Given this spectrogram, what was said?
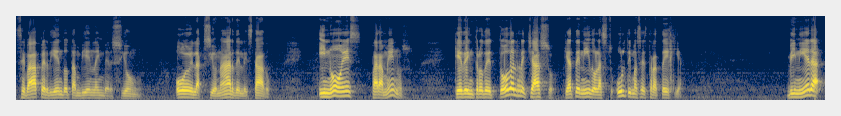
se va perdiendo también la inversión o el accionar del Estado. Y no es para menos que dentro de todo el rechazo que ha tenido las últimas estrategias, viniera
